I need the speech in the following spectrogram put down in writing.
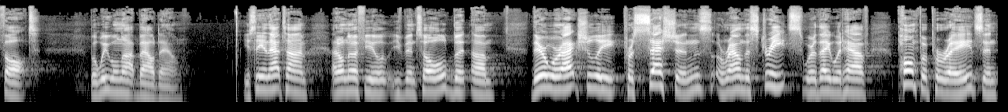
thought. But we will not bow down. You see, in that time, I don't know if you, you've been told, but um, there were actually processions around the streets where they would have pompa parades, and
